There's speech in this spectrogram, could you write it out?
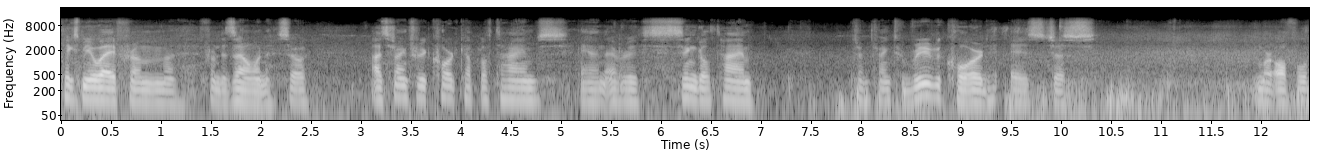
takes me away from uh, from the zone. So I was trying to record a couple of times, and every single time I'm trying to re-record is just more awful.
